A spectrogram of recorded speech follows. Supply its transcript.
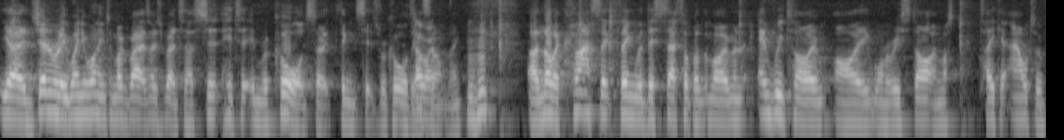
yeah, generally when you're wanting to muck about, it's actually better to hit it in record so it thinks it's recording right. something. Mm-hmm. Another classic thing with this setup at the moment, every time I want to restart, I must take it out of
